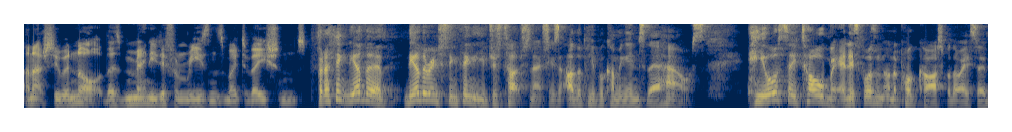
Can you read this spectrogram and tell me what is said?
and actually we're not. There's many different reasons, motivations. But I think the other the other interesting thing that you've just touched on actually is other people coming into their house. He also told me, and this wasn't on a podcast, by the way, so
